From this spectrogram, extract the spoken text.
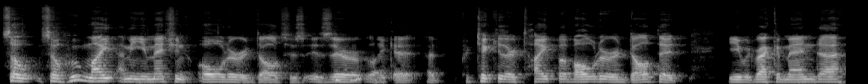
So, so who might? I mean, you mentioned older adults. Is is there like a, a particular type of older adult that you would recommend? Uh,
